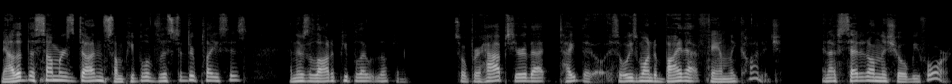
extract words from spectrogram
Now that the summer's done, some people have listed their places, and there's a lot of people out looking. So perhaps you're that type that has always wanted to buy that family cottage. And I've said it on the show before.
